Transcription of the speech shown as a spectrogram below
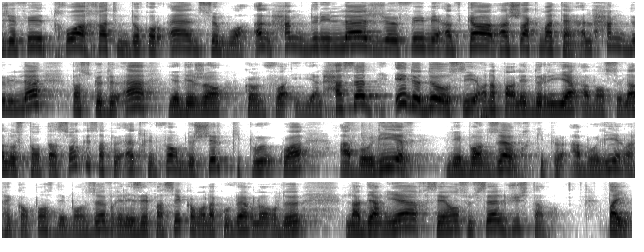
j'ai fait trois khatms de Coran ce mois. Alhamdulillah, je fais mes adhkar à chaque matin. Alhamdulillah, parce que de un, il y a des gens, encore une fois, il y a le hasad. Et de deux aussi, on a parlé de riya avant cela, l'ostentation, que ça peut être une forme de shirk qui peut, quoi, abolir les bonnes œuvres, qui peut abolir la récompense des bonnes œuvres et les effacer comme on l'a couvert lors de la dernière séance ou celle juste avant. طيب.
